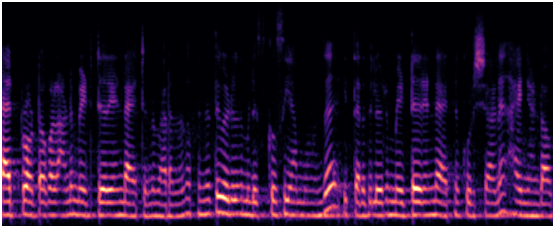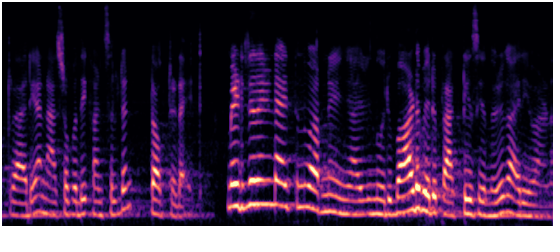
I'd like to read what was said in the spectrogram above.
ഡയറ്റ് പ്രോട്ടോകോളാണ് മെഡിറ്ററേനിയൻ ഡയറ്റ് എന്ന് പറയുന്നത്. അപ്പോൾ ഇന്നത്തെ വീഡിയോ നമ്മൾ ഡിസ്കസ് ചെയ്യാൻ പോകുന്നത് ഇത്തരത്തിലൊരു മെഡിറ്ററേനിയൻ ഡയറ്റിനെ കുറിച്ചാണ്. ഹൈ ഞാൻ doctor Arya naturopathy consultant doctor diet. Mediterranean diet എന്ന് പറഞ്ഞു കഴിഞ്ഞാൽ ഇന്ന് ഒരുപാട് പേര് പ്രാക്ടീസ് ചെയ്യുന്ന ഒരു കാര്യമാണ്.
